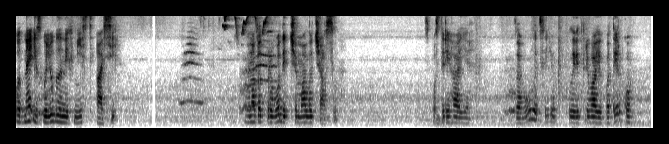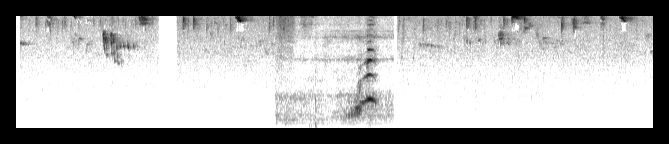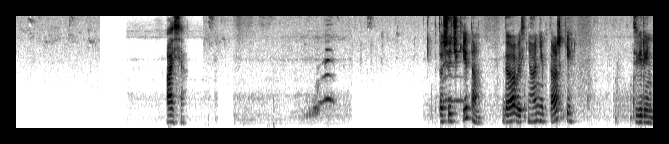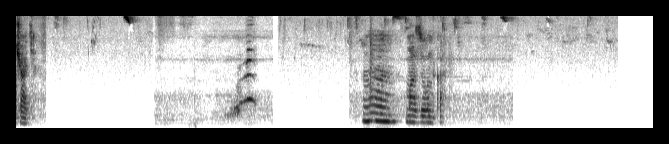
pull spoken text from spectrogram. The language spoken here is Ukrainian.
одне із улюблених місць Асі. Вона тут проводить чимало часу. Спостерігає за вулицею, коли відкриваю квартирку. Ася. Пташечки там, да, весняні пташки цвірінчать. М, Мазунка.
